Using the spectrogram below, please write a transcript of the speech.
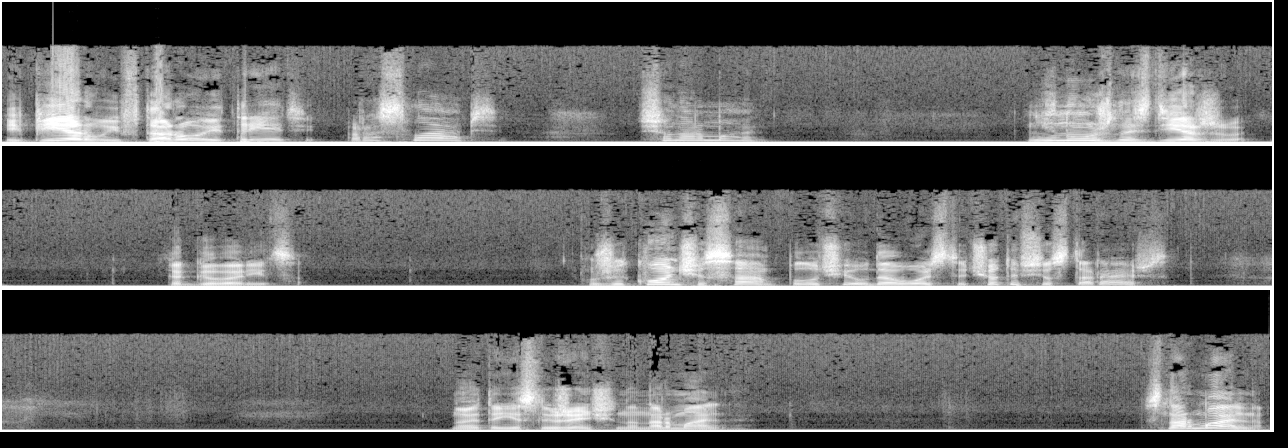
И первый, и второй, и третий. Расслабься. Все нормально. Не нужно сдерживать, как говорится. Уже кончи сам, получи удовольствие. Чего ты все стараешься? Но это если женщина нормальная. С нормальным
